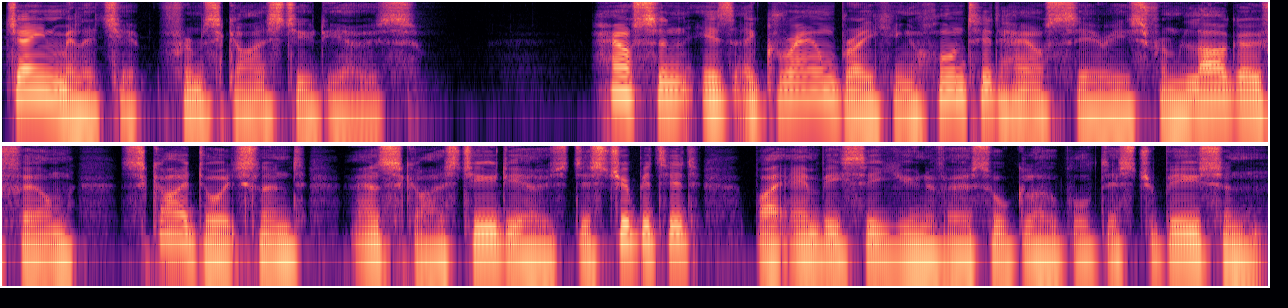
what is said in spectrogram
Jane Millichip from Sky Studios. Hausen is a groundbreaking haunted house series from Largo Film, Sky Deutschland, and Sky Studios, distributed by NBC Universal Global Distribution.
